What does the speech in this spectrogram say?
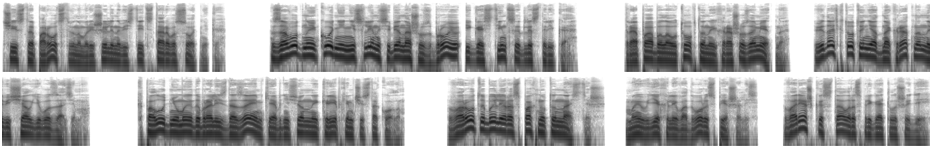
Чисто по-родственному решили навестить старого сотника. Заводные кони несли на себе нашу сброю и гостинцы для старика. Тропа была утоптана и хорошо заметна. Видать, кто-то неоднократно навещал его за зиму. К полудню мы добрались до заимки, обнесенной крепким чистоколом. Ворота были распахнуты настежь. Мы въехали во двор и спешились. Варяжка стал распрягать лошадей.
